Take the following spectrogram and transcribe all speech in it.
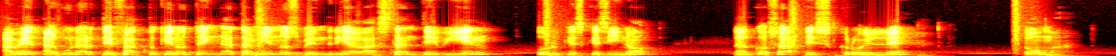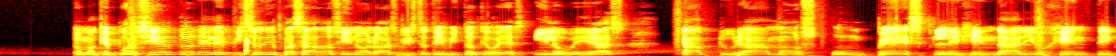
A ver, algún artefacto que no tenga también nos vendría bastante bien. Porque es que si no, la cosa es cruel, ¿eh? Toma. Toma, que por cierto en el episodio pasado, si no lo has visto, te invito a que vayas y lo veas. Capturamos un pez legendario, gente.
